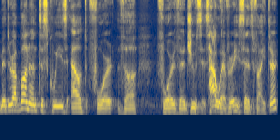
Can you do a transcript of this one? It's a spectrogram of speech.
midrabanan to squeeze out for the for the juices. However, he says weiter,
